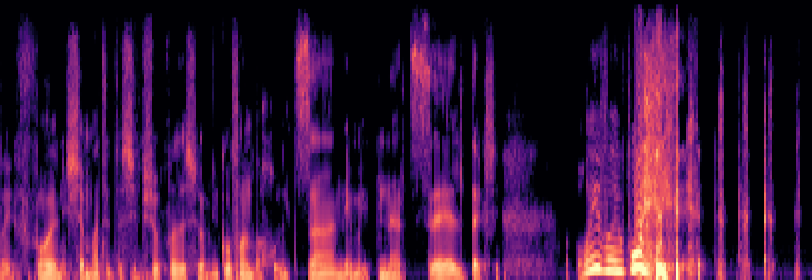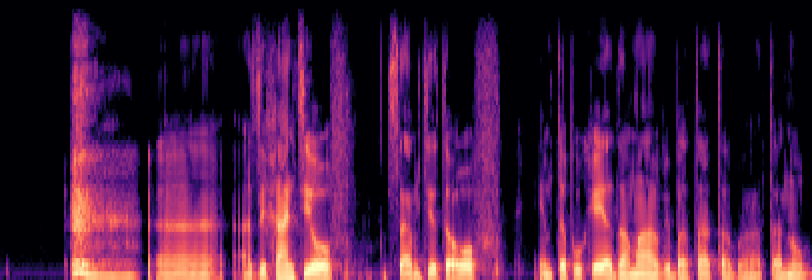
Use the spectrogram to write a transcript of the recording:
ואי ואי, אני שמעתי את השפשוף הזה של המיקרופון בחולצה, אני מתנצל, תקשיב. אוי ואבוי. אז הכנתי עוף, שמתי את העוף עם תפוחי אדמה ובטטה בתנור.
